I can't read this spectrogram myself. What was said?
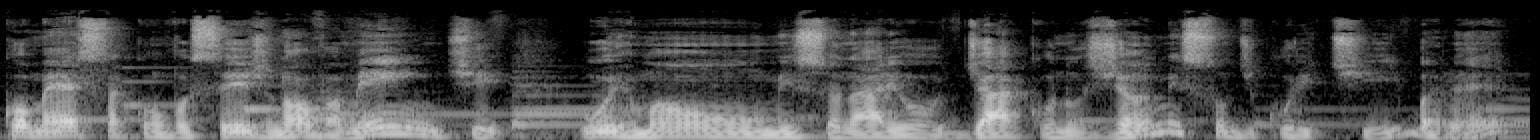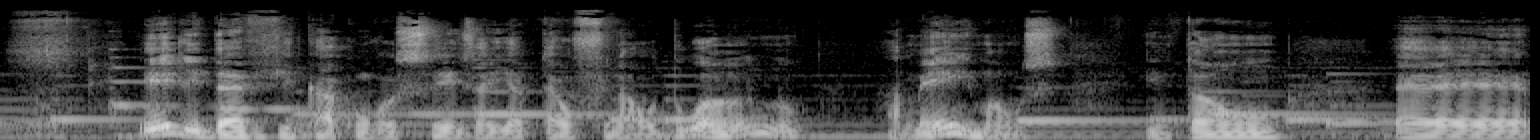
começa com vocês novamente o irmão missionário Diácono Jamerson de Curitiba, né? Ele deve ficar com vocês aí até o final do ano. Amém, irmãos? Então, é,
